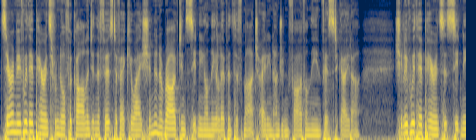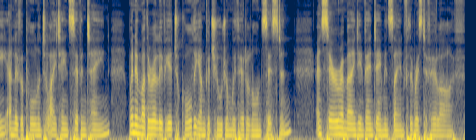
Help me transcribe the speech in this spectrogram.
Sarah moved with her parents from Norfolk Island in the first evacuation and arrived in Sydney on the 11th of March 1805 on the Investigator. She lived with her parents at Sydney and Liverpool until 1817, when her mother Olivia took all the younger children with her to Launceston, and Sarah remained in Van Diemen's Land for the rest of her life.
